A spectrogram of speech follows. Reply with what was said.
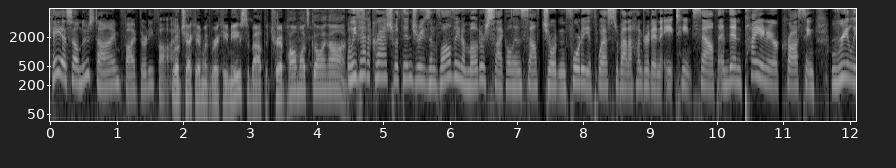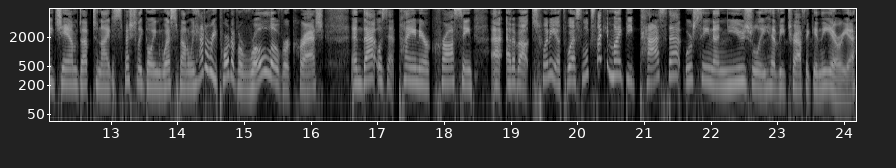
KSL News Time, 535. We'll check in with Ricky Meese about the trip home. What's going on? We've had a crash with injuries involving a motorcycle in South Jordan, 40th West, about 118th South, and then Pioneer Crossing really jammed up tonight, especially going westbound. We had a report of a rollover crash, and that was at Pioneer Crossing at, at about 20th West. Looks like it might be past that. We're seeing unusually heavy traffic in the area.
